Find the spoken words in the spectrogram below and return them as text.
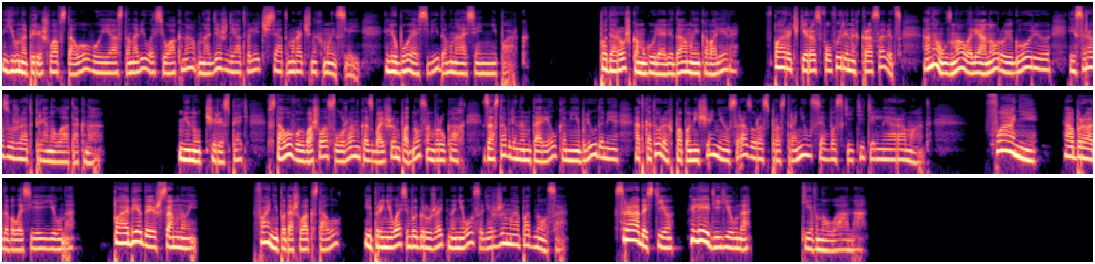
Юна перешла в столовую и остановилась у окна в надежде отвлечься от мрачных мыслей, любуясь видом на осенний парк. По дорожкам гуляли дамы и кавалеры. В парочке расфуфыренных красавиц она узнала Леонору и Глорию и сразу же отпрянула от окна. Минут через пять в столовую вошла служанка с большим подносом в руках, заставленным тарелками и блюдами, от которых по помещению сразу распространился восхитительный аромат. «Фанни!» — обрадовалась ей Юна. «Пообедаешь со мной?» Фанни подошла к столу и принялась выгружать на него содержимое подноса. «С радостью, леди Юна!» — кивнула она.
